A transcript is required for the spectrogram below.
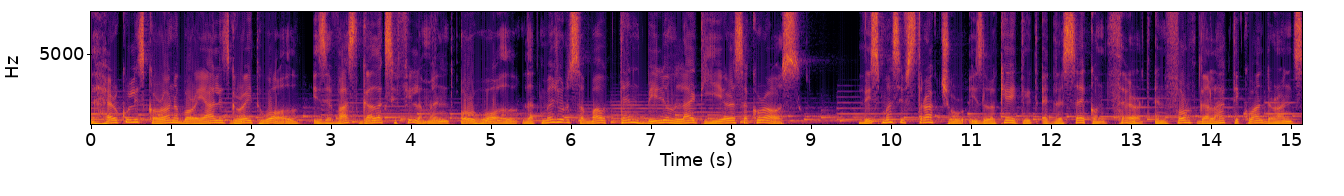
The Hercules Corona Borealis Great Wall is a vast galaxy filament or wall that measures about 10 billion light years across. This massive structure is located at the second, third and fourth galactic quadrants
